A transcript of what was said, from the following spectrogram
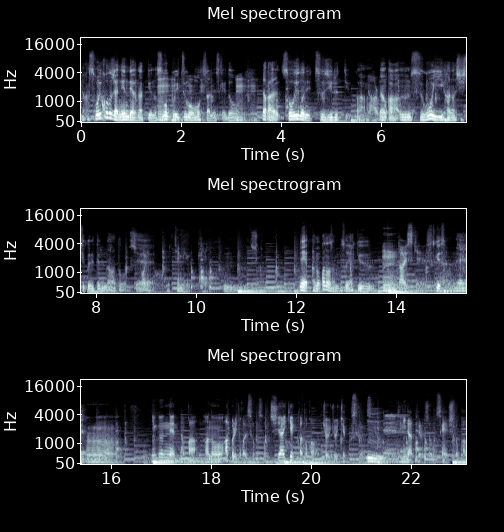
なんかそういうことじゃねえんだよなっていうのをすごくいつも思ってたんですけど、なんかそういうのに通じるっていうかなんか、うん、すごいいい話してくれてるなと思って。見てみようかな。うん確かね、あの加藤さんもそう野球うん、大好きです、好きですもんねう。ん。二軍ね、なんか、あの、アプリとかでそれこそ試合結果とかはちょいちょいチェックするんですけど、うん。ね気になってる選手とかは、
